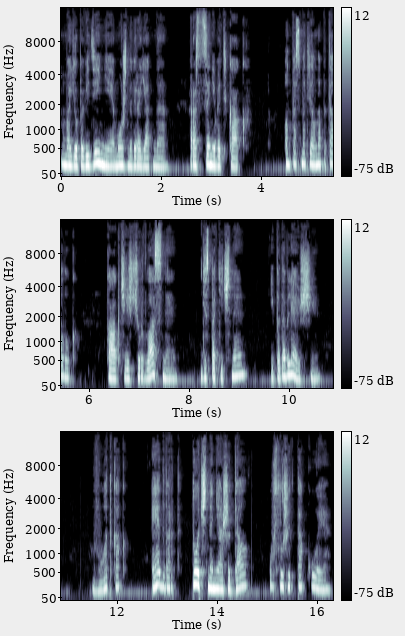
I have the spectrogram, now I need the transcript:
Мое поведение можно, вероятно, расценивать как... Он посмотрел на потолок. Как чересчур властное, деспотичное и подавляющее. Вот как! Эдвард точно не ожидал услышать такое.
